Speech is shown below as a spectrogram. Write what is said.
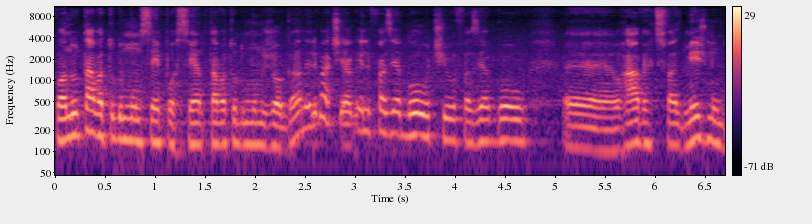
quando tava todo mundo 100%, tava todo mundo jogando, ele batia, ele fazia gol, o tio fazia gol, é, o Havertz faz, mesmo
